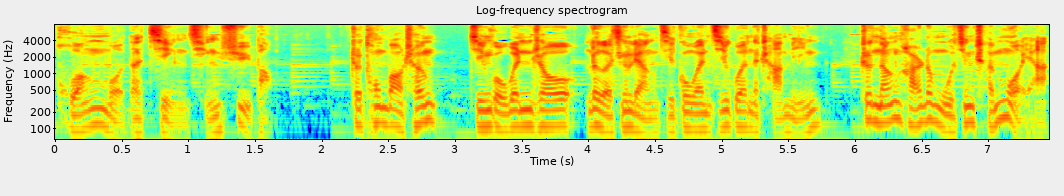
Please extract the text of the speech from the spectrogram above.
黄某的警情续报。这通报称，经过温州、乐清两级公安机关的查明，这男孩的母亲陈某呀，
